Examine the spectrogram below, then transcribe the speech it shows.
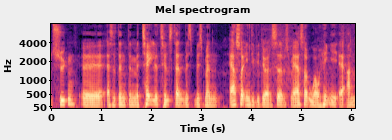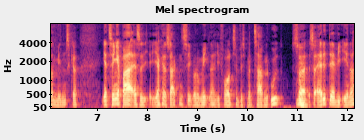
psyken, øh, altså den, den mentale tilstand, hvis, hvis man er så individualiseret, hvis man er så uafhængig af andre mennesker? Jeg tænker bare, altså jeg kan sagtens se, hvad du mener i forhold til, hvis man tager den ud, så, mm. så er det der, vi ender.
